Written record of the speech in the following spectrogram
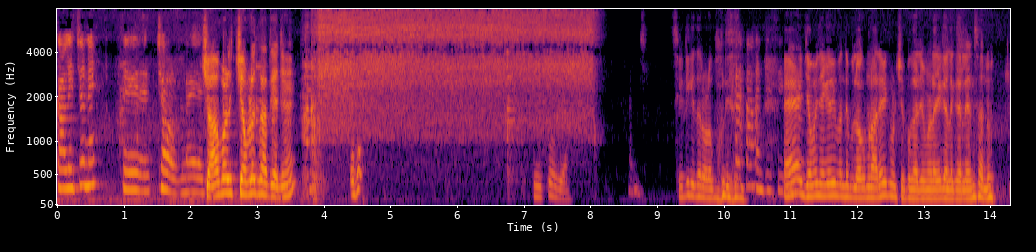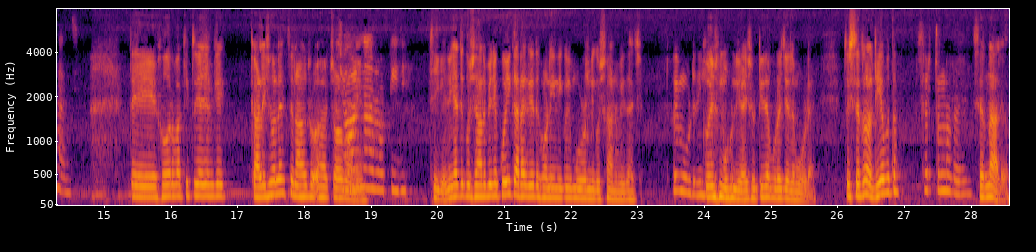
ਕਾਲੇ ਚਨੇ ਤੇ ਚੌਲ ਬਣਾਏ। ਚਾਵਲ ਚਾਵਲ ਕਰਾਤੇ ਅੱਜ ਹੈ? ਉਹ ਠੀਕ ਹੋ ਗਿਆ। ਹਾਂਜੀ। ਸਿਟੀ ਕਿਧਰ ਰੌਲਾ ਪਾਉਂਦੀ ਹੈ ਹਾਂਜੀ ਸੀ ਹੈ ਜਮਨ ਜਗ੍ਹਾ ਵੀ ਬੰਦੇ ਬਲੌਗ ਬਣਾ ਰਹੇ ਇੱਕ ਮਿੰਟ ਚੁੱਪ ਕਰ ਜਾ ਮੜਾ ਇਹ ਗੱਲ ਕਰ ਲੈਣ ਸਾਨੂੰ। ਹਾਂਜੀ। ਤੇ ਹੋਰ ਬਾਕੀ ਤੁਸੀਂ ਜਾਣ ਕੇ ਕਾਲੀ ਛੋਲੇ ਤੇ ਨਾਲ ਰੋ- ਚੌਲ ਚੌਲ ਬਣਾਉਣੇ। ਆ। ਨਾਲ ਰੋਟੀ ਜੀ। ਠੀਕ ਹੈ ਨਹੀਂ ਅੱਜ ਕੁਸ਼ਾਨ ਵੀ ਨੇ ਕੋਈ ਕਰਾਂਗੇ ਦਿਖਾਉਣੀ ਨਹੀਂ ਕੋਈ ਮੂਡ ਨਹੀਂ ਕੁਸ਼ਾਨ ਵੀ ਦਾ ਅੱਜ। ਕੋਈ ਮੂਡ ਨਹੀਂ। ਕੋਈ ਮੂਡ ਨਹੀਂ ਹੈ ਛੁੱਟੀ ਦਾ ਪੂਰਾ ਚੱਲ ਮੂਡ ਹੈ। ਤੁਸੀਂ ਸਿਰ ਨਾਲ ਠੀਕ ਹੈ ਪਤਾ? ਸਿਰ ਤੋਂ ਨਾ ਸਿਰ ਨਾਲ ਲਿਓ।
